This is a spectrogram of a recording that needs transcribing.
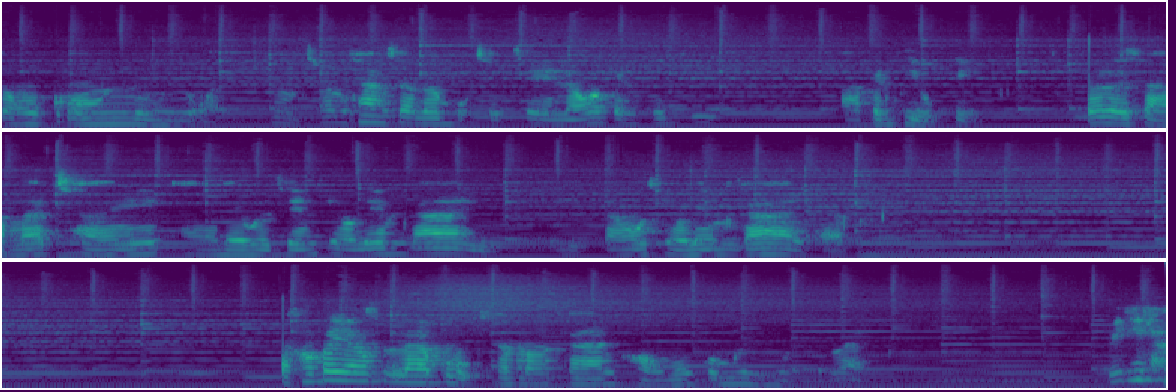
ตรงกลมหนึ่งหน่วยค่อนข้างจะระบุชัดเจนแล้วว่าเป็นพื้นที่เป็นผิวปิด ก็เลยสามารถใช้ divergent theorem ได้หรือ Gauss theorem ได้ครับแต่เขาก็ยังระบุสมการของวงกลมหนึ่งหน่วยด้วย วิธีท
